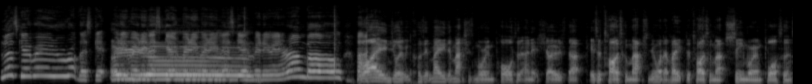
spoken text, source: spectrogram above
Let's get ready to rock. Let's get ready, ready. Let's get ready, ready. Let's get ready, ready, Rambo. well, I enjoyed it because it made the matches more important and it shows that it's a title match and you want to make the title match seem more important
